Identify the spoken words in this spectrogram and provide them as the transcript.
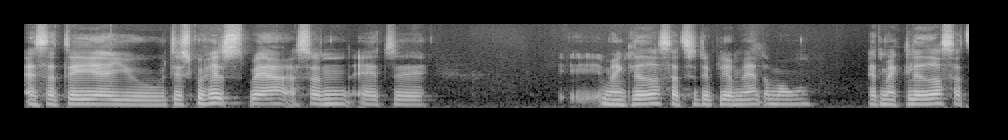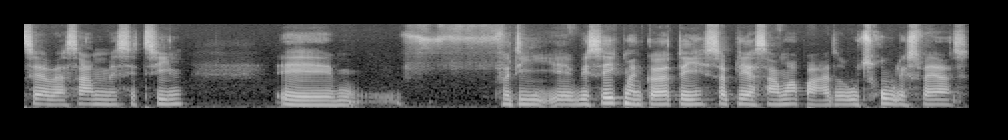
Altså, det er jo, det skulle helst være sådan, at øh, man glæder sig til, at det bliver mandag morgen. At man glæder sig til at være sammen med sit team. Øh, fordi øh, hvis ikke man gør det, så bliver samarbejdet utrolig svært.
